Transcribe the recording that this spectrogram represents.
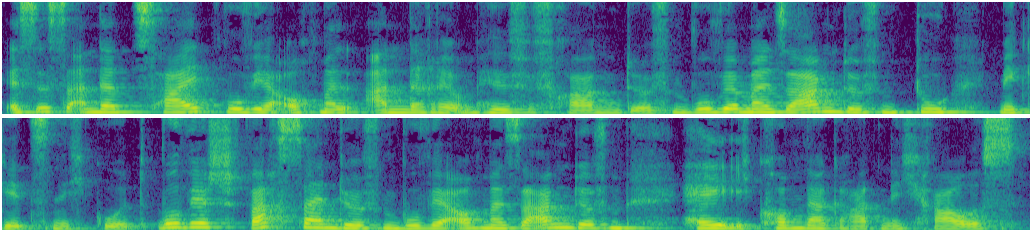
es ist an der Zeit, wo wir auch mal andere um Hilfe fragen dürfen, wo wir mal sagen dürfen, du, mir geht's nicht gut, wo wir schwach sein dürfen, wo wir auch mal sagen dürfen, hey, ich komme da gerade nicht raus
